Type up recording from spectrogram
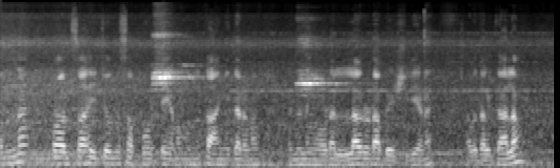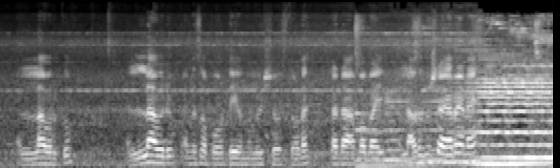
ഒന്ന് പ്രോത്സാഹിച്ച് ഒന്ന് സപ്പോർട്ട് ചെയ്യണം ഒന്ന് താങ്ങി തരണം എന്ന് നിങ്ങളോട് എല്ലാവരോടും അപേക്ഷിക്കുകയാണ്. അപ്പോൾ തൽക്കാലം എല്ലാവർക്കും എല്ലാവരും എന്നെ സപ്പോർട്ട് ചെയ്യുമെന്നുള്ള വിശ്വാസത്തോടെ. ടാ ബൈ എല്ലാവർക്കും ഷെയർ ചെയ്യണേ.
